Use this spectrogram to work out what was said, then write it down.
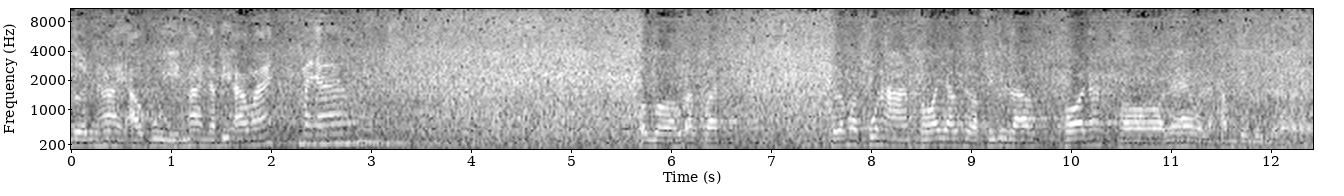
เงินให้เอาผู้หญิงให้นบีเอาไหมไม่เอา อัลลอฮฺอักบัดแสดงว่าคุณอ่านพอยังสำหรับชีวิตเราพอนะพอแล้วละทำดุลิลลาห์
